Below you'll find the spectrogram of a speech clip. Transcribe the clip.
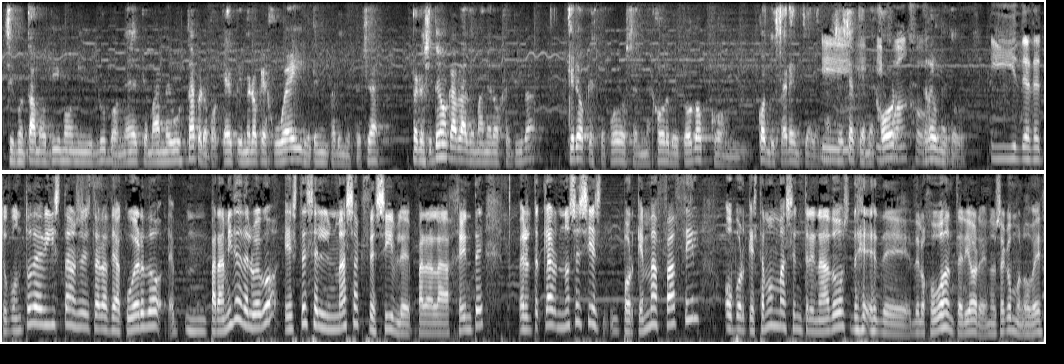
si contamos Demon y Bloodborne, es el que más me gusta, pero porque es el primero que jugué y le tengo un cariño especial. Pero si tengo que hablar de manera objetiva, creo que este juego es el mejor de todos con, con diferencia. Además. es el que mejor reúne todo. Y desde tu punto de vista, no sé si estarás de acuerdo, eh, mm, para mí desde luego este es el más accesible para la gente, pero claro, no sé si es porque es más fácil o porque estamos más entrenados de, los juegos anteriores, no sé cómo lo ves.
